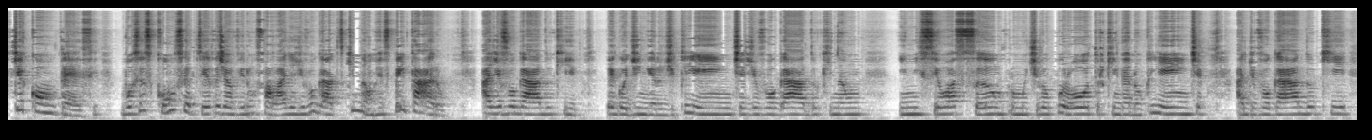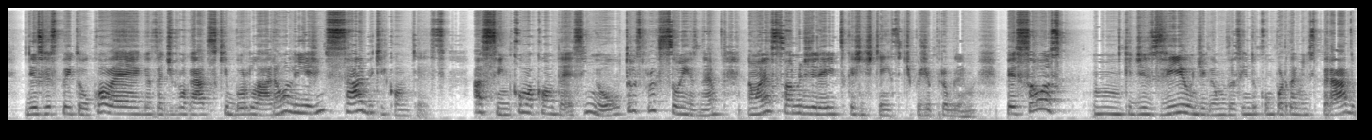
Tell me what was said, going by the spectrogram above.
O que acontece? Vocês com certeza já ouviram falar de advogados que não respeitaram. Advogado que pegou dinheiro de cliente, advogado que não iniciou ação por um motivo ou por outro, que enganou o cliente, advogado que desrespeitou colegas, advogados que burlaram a lei. A gente sabe o que acontece assim como acontece em outras profissões, né? Não é só no direito que a gente tem esse tipo de problema. Pessoas hum, que desviam, digamos assim, do comportamento esperado,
